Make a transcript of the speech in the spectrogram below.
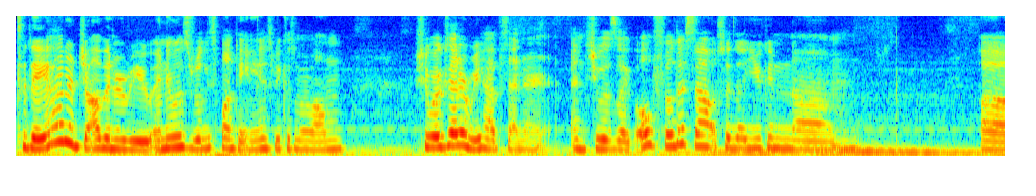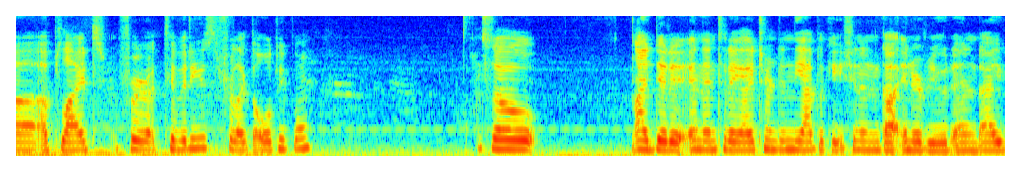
Today I had a job interview, and it was really spontaneous because my mom, she works at a rehab center, and she was like, "Oh, fill this out so that you can um." Uh, applied for activities for like the old people so I did it, and then today I turned in the application and got interviewed, and I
